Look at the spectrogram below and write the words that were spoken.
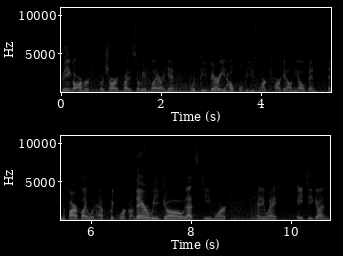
Big armor charge by the Soviet player, again, would be very helpful if you use Mark Target on the Elephant, and the Firefly would have quick work on. There we go. That's teamwork. Anyway, AT gun,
